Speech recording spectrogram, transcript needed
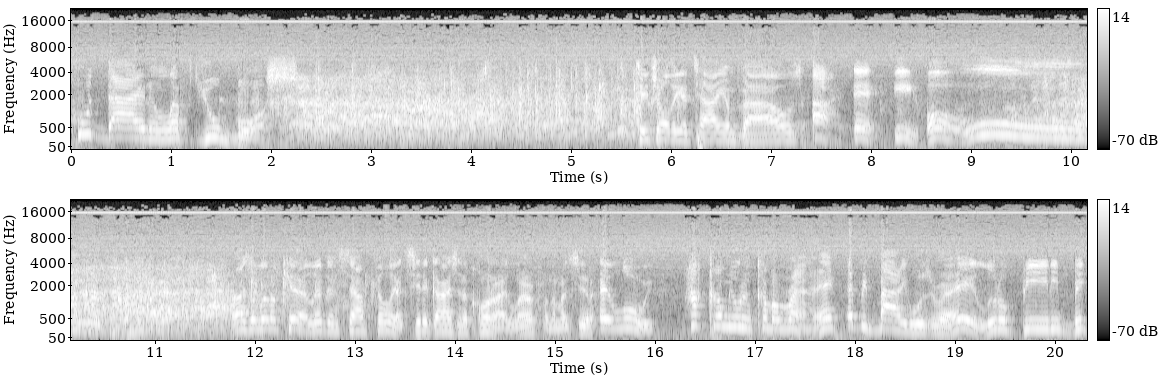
who died and left you, boss? Teach all the Italian vowels. Ah, eh, e, oh. When I was a little kid, I lived in South Philly. I'd see the guys in the corner. I'd learn from them. I'd see them. Hey, Louie, how come you didn't come around, eh? Everybody was around. Hey, little Petey, big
